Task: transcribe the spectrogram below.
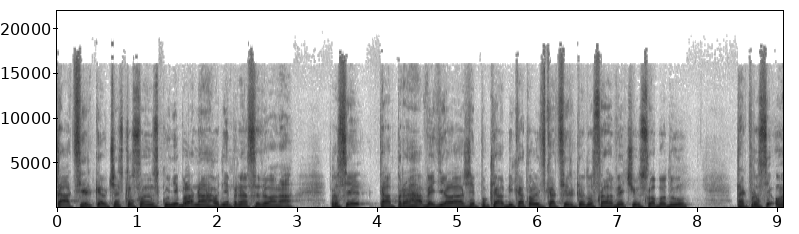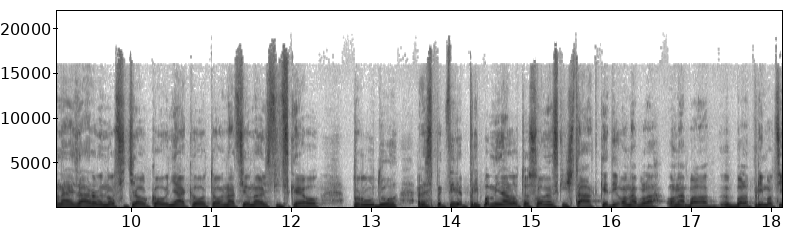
tá církev v Československu nebola náhodne prenasledovaná. Proste tá Praha vedela, že pokiaľ by katolická církev dostala väčšiu slobodu, tak proste ona je zároveň nositeľkou nejakého toho nacionalistického prúdu, respektíve pripomínalo to slovenský štát, kedy ona bola, ona bola, bola pri moci.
